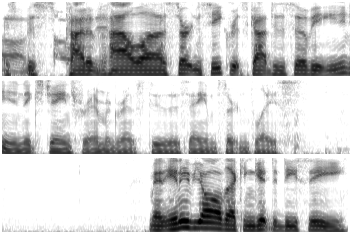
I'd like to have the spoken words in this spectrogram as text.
It's, Um, it's oh, kind of man. how uh, certain secrets got to the Soviet Union in exchange for immigrants to the same certain place. Man, any of y'all that can get to DC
